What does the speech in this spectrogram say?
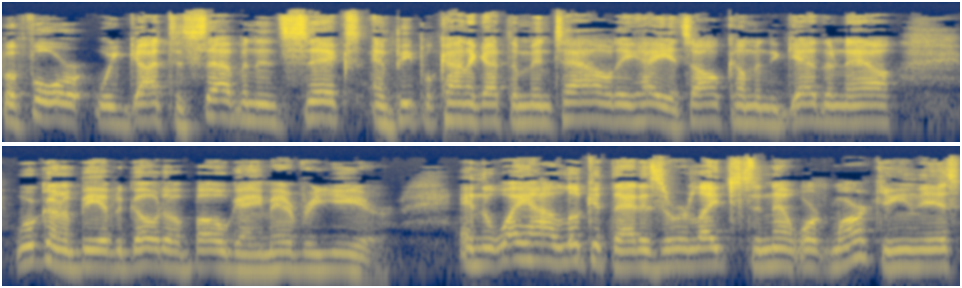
before we got to seven and six and people kind of got the mentality, hey, it's all coming together now. We're going to be able to go to a bowl game every year. And the way I look at that as it relates to network marketing is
